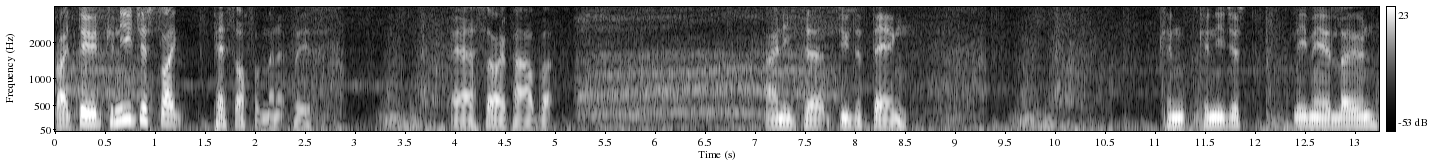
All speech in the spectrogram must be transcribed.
Right, dude, can you just, like, piss off a minute, please? Yeah, sorry, pal, but I need to do the thing. Can can you just leave me alone,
